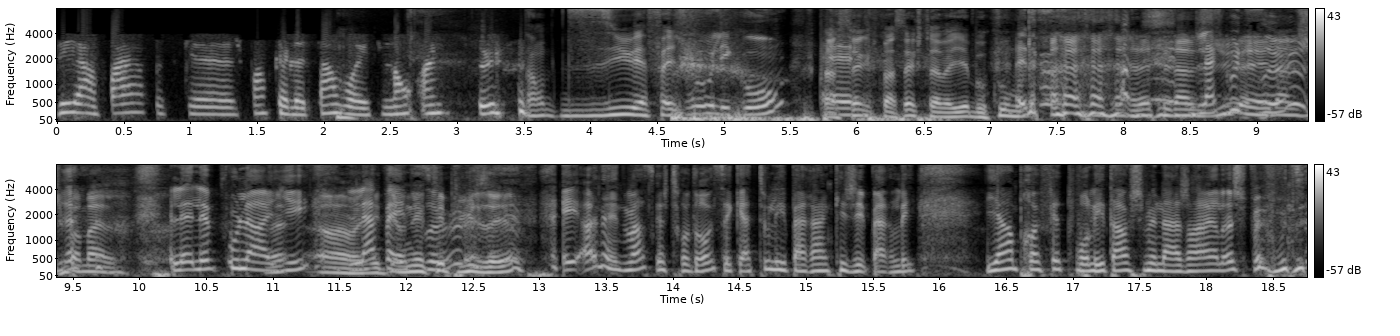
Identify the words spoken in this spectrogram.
idées à faire parce que je pense que le temps va être long un petit peu. Donc, 18, elle fait jouer au Lego. Je pensais, que, je pensais que je travaillais beaucoup, moi. la couture. Dans le pas mal. Le, poulailler, hein? ah la peinture. On est épuisé. Et honnêtement, ce que je trouve drôle, c'est qu'à tous les parents qui j'ai parlé, ils en profitent pour les tâches ménagères, là, je peux vous dire.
